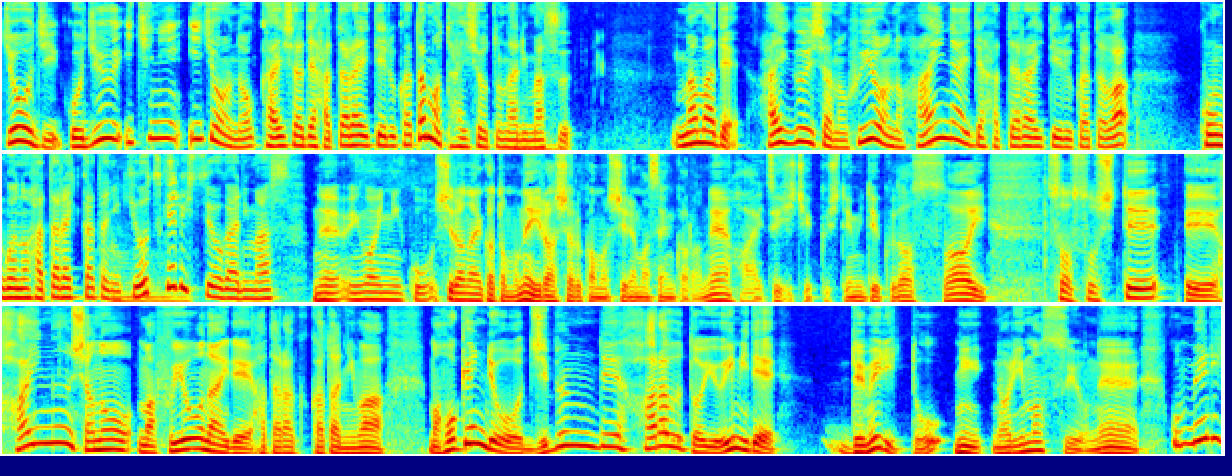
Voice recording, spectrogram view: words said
常時51人以上の会社で働いている方も対象となります今まで配偶者の扶養の範囲内で働いている方は今後の働き方に気をつける必要があります。ね、意外にこう知らない方もねいらっしゃるかもしれませんからね、はい、ぜひチェックしてみてください。さあそして、えー配偶者の、まあ、扶養内で働く方には、まあ、保険料を自分で払うという意味でデメリットになりますよね。これメリッ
